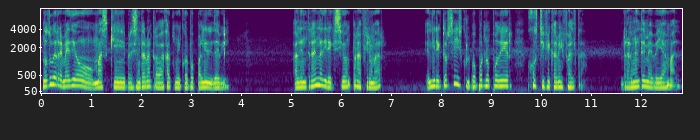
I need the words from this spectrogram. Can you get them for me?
no tuve remedio más que presentarme a trabajar con mi cuerpo pálido y débil. Al entrar en la dirección para firmar, el director se disculpó por no poder justificar mi falta. Realmente me veía mal.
